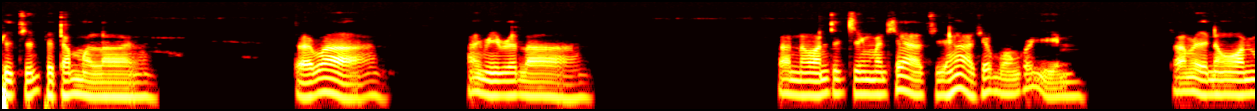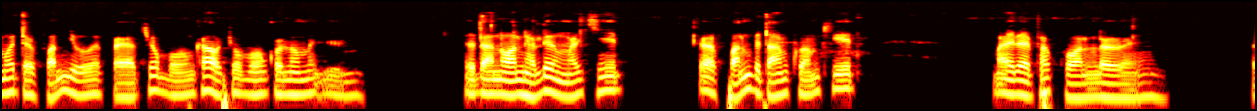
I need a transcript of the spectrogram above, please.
ผิดศีลผิดธรรมอะไรแต่ว่า ให้มีเวลาถ้านอนจริงๆมันแค่สี่ห้าชั่วโมงก็อิ่มถ้าไม่นอนมัวแต่ฝันอยู่แปดชั่วโมงเข้าชั่วโมงก็นอนไม่อิ่มเวลานอนหาเรื่องไม่คิด ก็ฝันไปตามความคิด ไม่ได้พักผ่อนเลยแป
